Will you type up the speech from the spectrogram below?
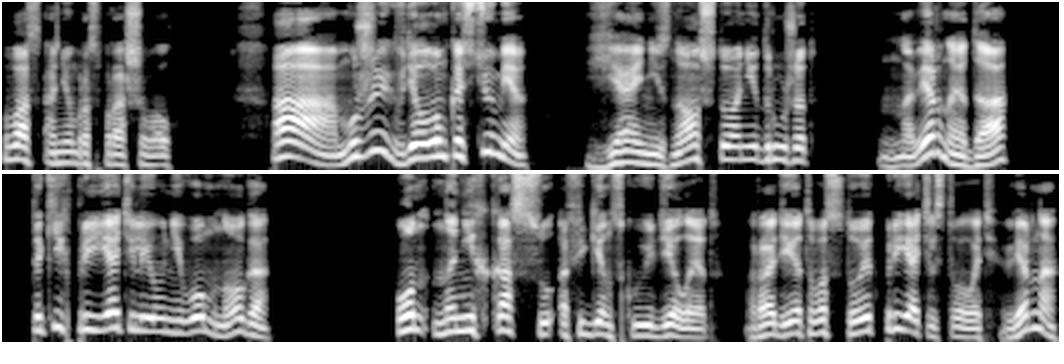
Вас о нем расспрашивал. А, мужик в деловом костюме? Я и не знал, что они дружат. Наверное, да. Таких приятелей у него много. Он на них кассу офигенскую делает. Ради этого стоит приятельствовать, верно?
